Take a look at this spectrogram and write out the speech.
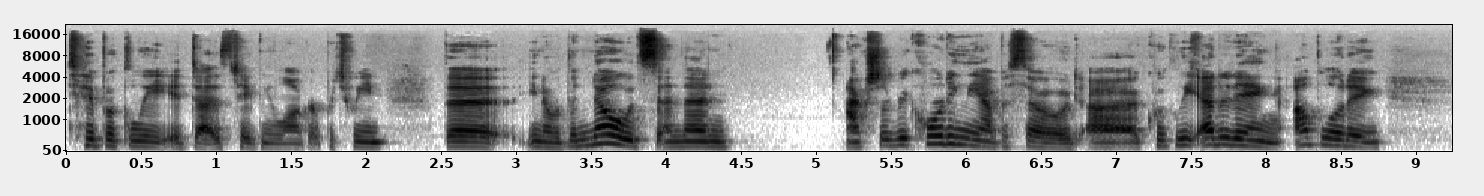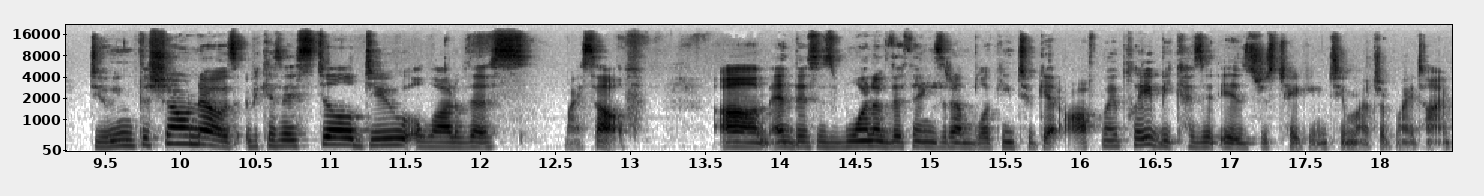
typically it does take me longer between the you know the notes and then actually recording the episode, uh, quickly editing, uploading doing the show notes because I still do a lot of this myself. Um, and this is one of the things that I'm looking to get off my plate because it is just taking too much of my time.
